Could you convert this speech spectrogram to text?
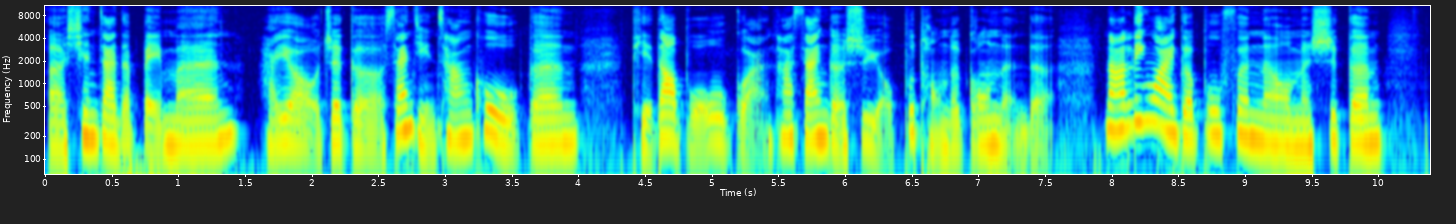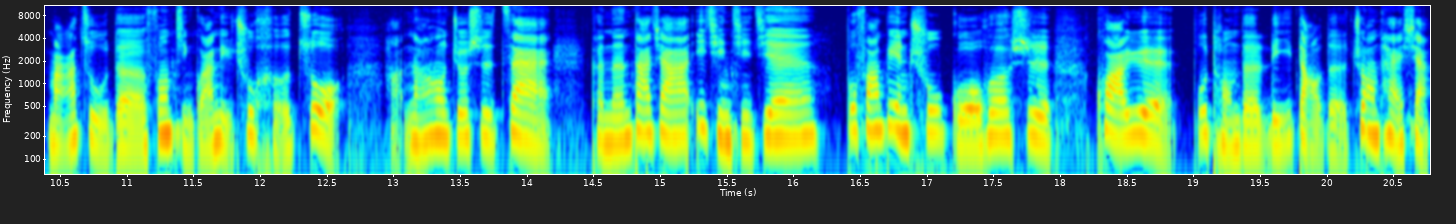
呃，现在的北门，还有这个三井仓库跟铁道博物馆，它三个是有不同的功能的。那另外一个部分呢，我们是跟马祖的风景管理处合作，好，然后就是在可能大家疫情期间。不方便出国，或是跨越不同的离岛的状态下，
